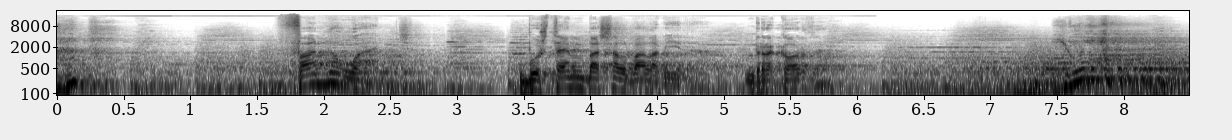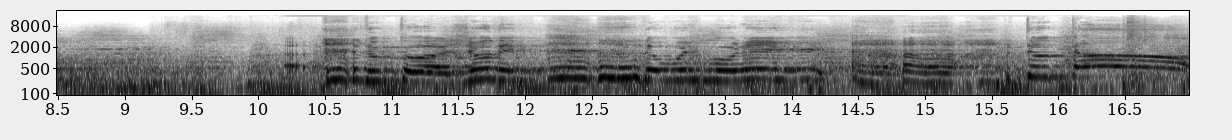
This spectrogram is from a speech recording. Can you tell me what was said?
Eh? Fa nou anys. Vostè em va salvar la vida. Recorda? Jo? Doctor, ajudi'm! No vull morir! Doctor!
